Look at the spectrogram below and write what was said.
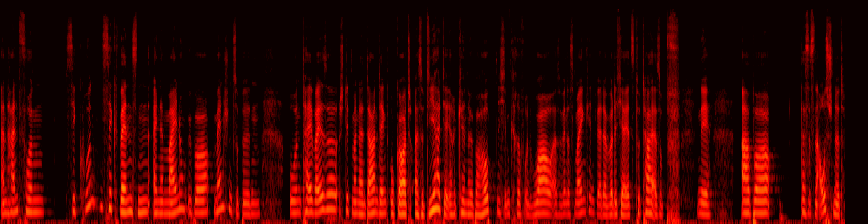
anhand von Sekundensequenzen eine Meinung über Menschen zu bilden. Und teilweise steht man dann da und denkt, oh Gott, also die hat ja ihre Kinder überhaupt nicht im Griff. Und wow, also wenn das mein Kind wäre, da würde ich ja jetzt total, also pff, nee. Aber das ist ein Ausschnitt.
